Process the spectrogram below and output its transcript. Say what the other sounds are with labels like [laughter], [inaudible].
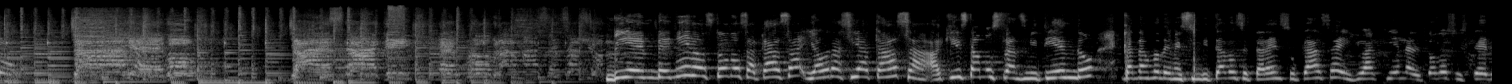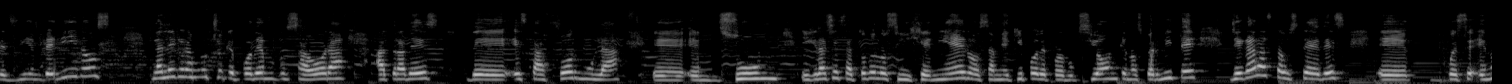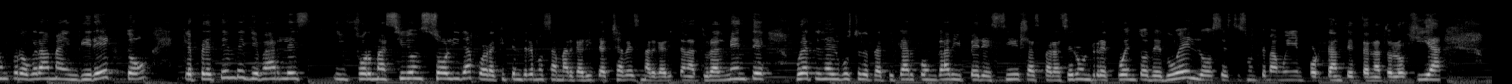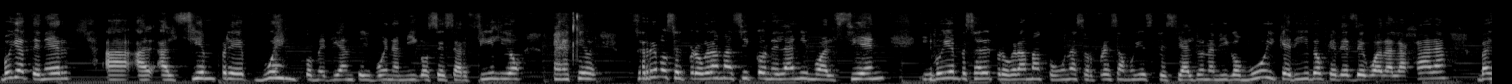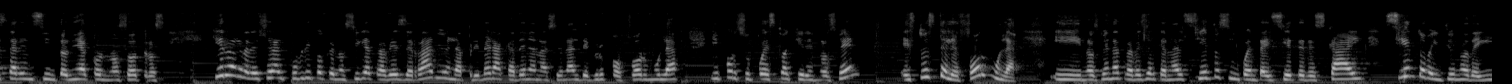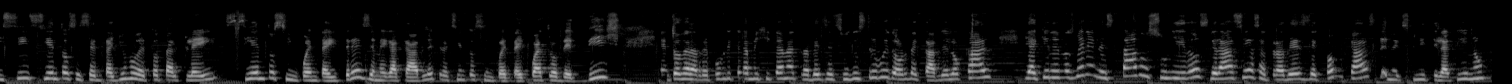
Bienvenidos todos a casa y ahora sí a casa. Aquí estamos transmitiendo. Cada uno de mis invitados estará en su casa y yo aquí en la de todos ustedes. Bienvenidos. Me alegra mucho que podemos ahora a través de esta fórmula eh, en Zoom y gracias a todos los ingenieros, a mi equipo de producción que nos permite llegar hasta ustedes eh, pues en un programa en directo que pretende llevarles información sólida. Por aquí tendremos a Margarita Chávez, Margarita naturalmente. Voy a tener el gusto de platicar con Gaby Pérez Islas para hacer un recuento de duelos. Este es un tema muy importante en tanatología. Voy a tener al siempre buen comediante y buen amigo César Filio para que cerremos el programa así con el ánimo al 100 y voy a empezar el programa con una sorpresa muy especial de un amigo muy querido que desde Guadalajara va a estar en sintonía con nosotros. Quiero agradecer al público que nos sigue a través de radio en la primera cadena nacional de Grupo Fórmula y por supuesto a quienes nos ven esto es Telefórmula y nos ven a través del canal 157 de Sky, 121 de Easy, 161 de Total Play, 153 de Megacable, 354 de Dish en toda la República Mexicana a través de su distribuidor de cable local y a quienes nos ven en Estados Unidos gracias a través de Comcast en Xfinity Latino,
